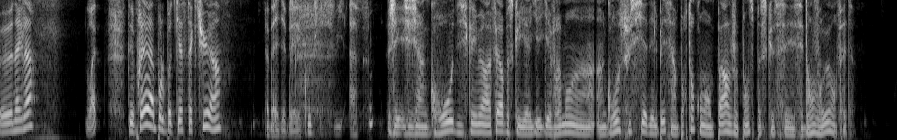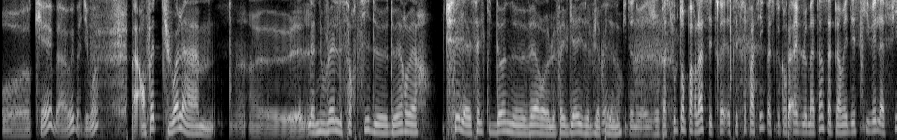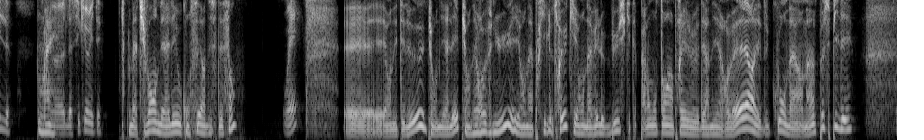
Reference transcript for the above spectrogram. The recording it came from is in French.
Euh, Nagla Ouais. T'es prêt là pour le podcast actuel là Ah bah, bah, écoute, je suis à fond. J'ai un gros disclaimer à faire parce qu'il y a, y a- vraiment un, un gros souci à DLP. C'est important qu'on en parle, je pense, parce que c'est dangereux en fait. Ok, bah oui, bah dis-moi. Bah, en fait, tu vois la, euh, la nouvelle sortie de, de RER. Tu sais, la- celle qui donne euh, vers le Five Guys et le Via Piano. Qui donne- je passe tout le temps par là, c'est très, très pratique parce que quand Bah. tu arrives le matin, ça te permet d'esquiver la file Ouais. euh, de la sécurité. Bah, tu vois, on est allé au concert 10 décembre. Ouais. Et on était deux, et puis on y allait, puis on est revenu, et on a pris le truc, et on avait le bus qui était pas longtemps après le dernier RER, et du coup, on a, on a un peu speedé.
